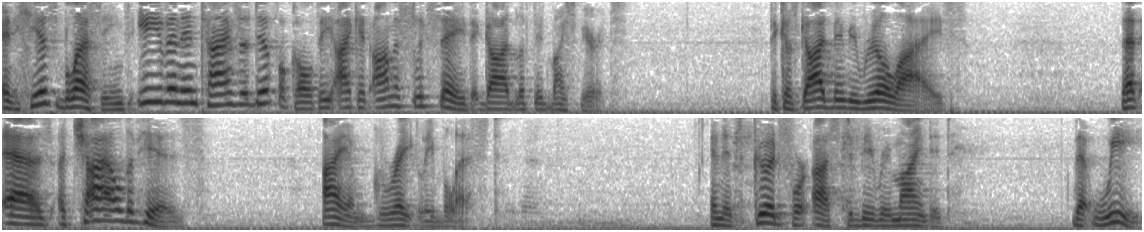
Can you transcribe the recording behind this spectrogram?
and His blessings, even in times of difficulty, I could honestly say that God lifted my spirits because God made me realize that as a child of His, I am greatly blessed. And it's good for us to be reminded that we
